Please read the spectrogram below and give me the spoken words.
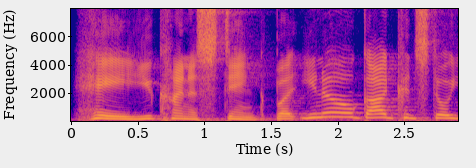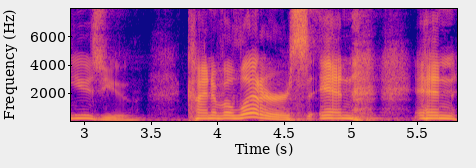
hey, you kind of stink, but you know, God could still use you kind of a letters. And and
